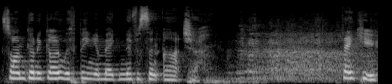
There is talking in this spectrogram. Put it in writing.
So I'm going to go with being a magnificent archer. Thank you.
